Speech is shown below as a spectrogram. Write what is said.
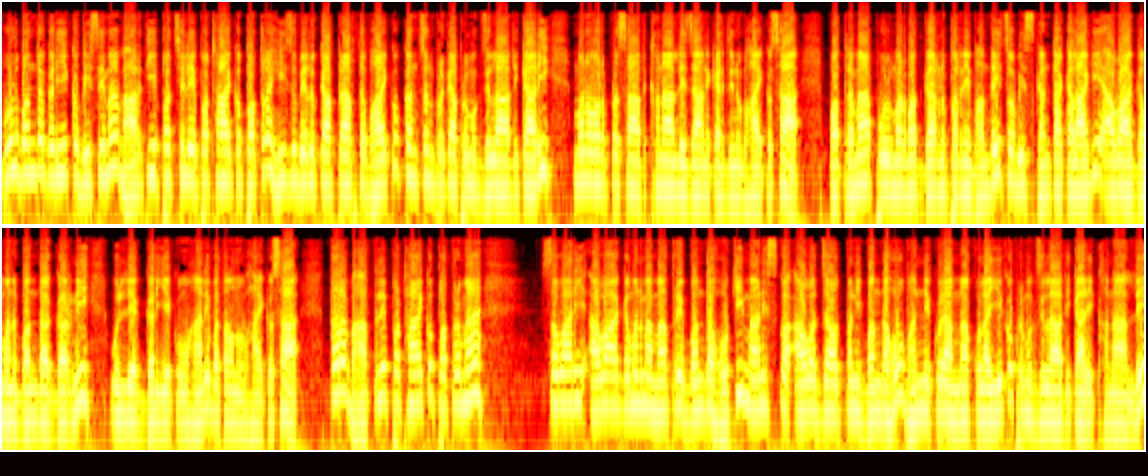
पुल बन्द गरिएको विषयमा भारतीय पक्षले पठाएको पत्र हिजो बेलुका प्राप्त भएको कञ्चनपुरका प्रमुख जिल्ला अधिकारी मनोहर प्रसाद खनालले जानकारी दिनुभएको छ। पत्रमा पुल मर्मत गर्नुपर्ने भन्दै चौबिस घण्टाका लागि आवागमन बन्द गर्ने उल्लेख गरिएको उहाँले बताउनु छ। तर भारतले पठाएको पत्रमा सवारी आवागमनमा मात्रै बन्द हो कि मानिसको आवत जावत पनि बन्द हो भन्ने कुरा नखुलाइएको प्रमुख जिल्ला अधिकारी खनालले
